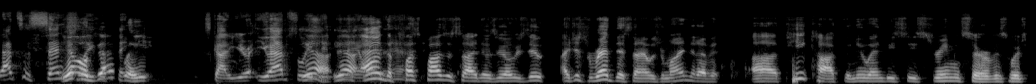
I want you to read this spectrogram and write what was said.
That's essentially Yeah, exactly. the thinking. Scotty, you're you absolutely yeah, yeah. on And the head. plus positive side, as we always do. I just read this and I was reminded of it. Uh, Peacock, the new NBC streaming service, which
